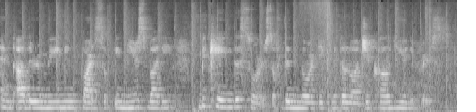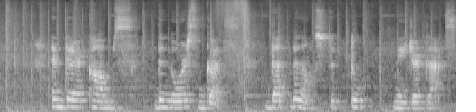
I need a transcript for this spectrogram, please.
and other remaining parts of Ymir's body became the source of the Nordic mythological universe. And there comes the Norse gods that belongs to two major clans,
